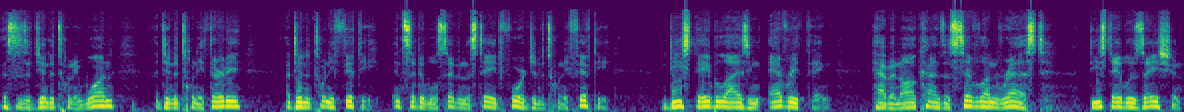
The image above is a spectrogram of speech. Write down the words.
This is Agenda 21, Agenda 2030, Agenda 2050. Instead, it will set in the stage for Agenda 2050, destabilizing everything, having all kinds of civil unrest, destabilization,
